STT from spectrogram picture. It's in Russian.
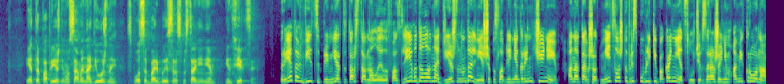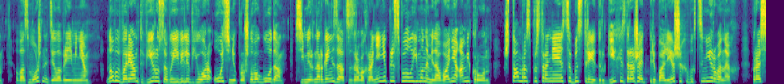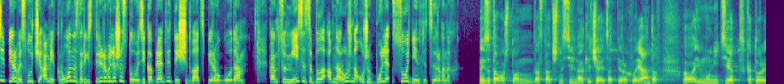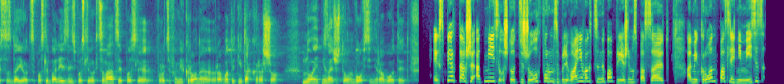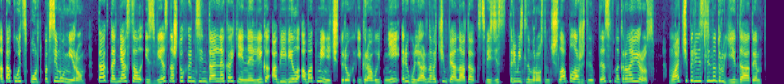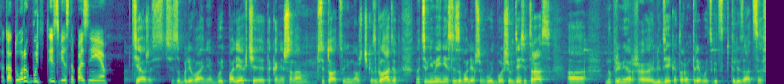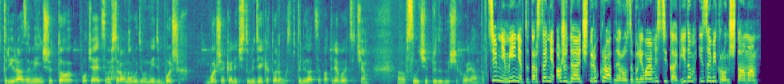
Это по-прежнему самый надежный способ борьбы с распространением инфекции. При этом вице-премьер Татарстана Лейла Фазлеева дала надежду на дальнейшее послабление ограничений. Она также отметила, что в республике пока нет случаев с заражением омикрона. Возможно, дело времени. Новый вариант вируса выявили в ЮАР осенью прошлого года. Всемирная организация здравоохранения присвоила ему наименование «Омикрон». Штамм распространяется быстрее других и заражает переболевших и вакцинированных. В России первый случай омикрона зарегистрировали 6 декабря 2021 года. К концу месяца было обнаружено уже более сотни инфицированных. Ну, из-за того, что он достаточно сильно отличается от первых вариантов, э, иммунитет, который создается после болезни, после вакцинации, после, против омикрона, работает не так хорошо. Но это не значит, что он вовсе не работает. Эксперт также отметил, что от тяжелых форм заболеваний вакцины по-прежнему спасают. Омикрон последний месяц атакует спорт по всему миру. Так, на днях стало известно, что континентальная хоккейная лига объявила об отмене четырех игровых дней регулярного чемпионата в связи с стремительным ростом числа положительных тестов на коронавирус. Матчи перенесли на другие даты, о которых будет известно позднее тяжесть заболевания будет полегче, это, конечно, нам ситуацию немножечко сгладит, но тем не менее, если заболевших будет больше в 10 раз, а, например, э, людей, которым требуется госпитализация в три раза меньше, то, получается, мы все равно будем иметь больших, большее количество людей, которым госпитализация потребуется, чем э, в случае предыдущих вариантов. Тем не менее, в Татарстане ожидает четырехкратный рост заболеваемости ковидом из-за микронштамма.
